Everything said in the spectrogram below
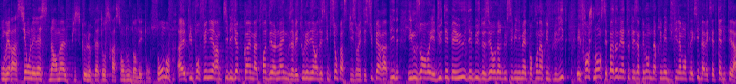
On verra si on les laisse normales puisque le plateau sera sans doute dans des tons sombres. Ah, et puis pour finir, un petit big up quand même à 3D Online, vous avez tous les liens en description parce qu'ils ont été super rapides. Ils nous ont envoyé du TPU, des bus de 0,6 mm pour qu'on imprime plus vite. Et franchement, c'est pas donné à toutes les imprimantes d'imprimer du filament flexible avec cette qualité-là.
